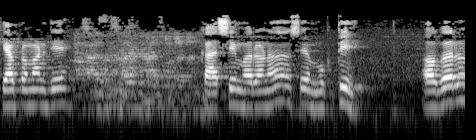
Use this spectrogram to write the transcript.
क्या प्रमाण दिए? काशी मरण से मुक्ति। अगर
